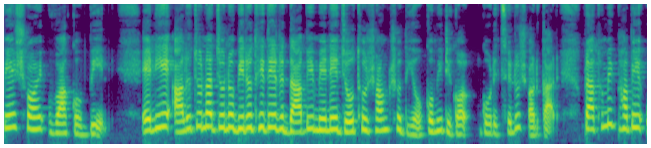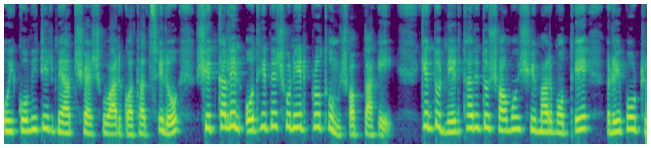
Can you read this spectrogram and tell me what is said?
পেশ হয় ওয়াকফ বিল। এ নিয়ে আলোচনার জন্য বিরোধীদের দাবি মেনে যৌথ সংসদীয় কমিটি গড়েছিল সরকার। প্রাথমিকভাবে ওই কমিটির মেয়াদ শেষ হওয়ার কথা ছিল শীতকালীন অধিবেশনের প্রথম সপ্তাহে। কিন্তু নির্ধারিত সময়সীমার মধ্যে রিপোর্ট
